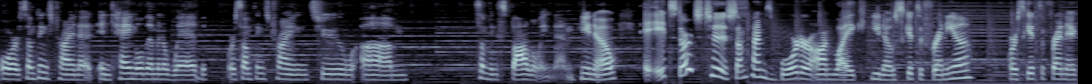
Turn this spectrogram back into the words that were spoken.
or something's trying to entangle them in a web, or something's trying to, um, something's following them, you know? It starts to sometimes border on like, you know, schizophrenia or schizophrenic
